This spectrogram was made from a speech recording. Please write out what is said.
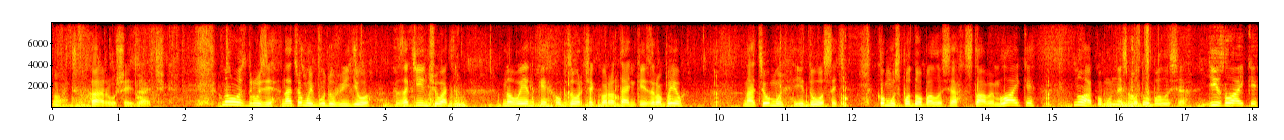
От, хороший зайчик. Ну ось, друзі, на цьому й буду відео закінчувати. Новинки, обзорчик коротенький зробив. На цьому і досить. Кому сподобалося, ставимо лайки. Ну а кому не сподобалося, дізлайки.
